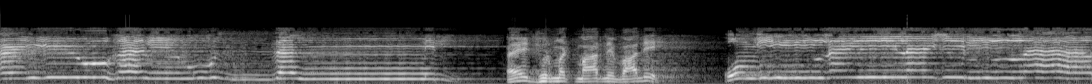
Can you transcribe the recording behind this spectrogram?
ایوہا المزمل۔ اے جھرمٹ مارنے والے۔ قم اللیل الا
